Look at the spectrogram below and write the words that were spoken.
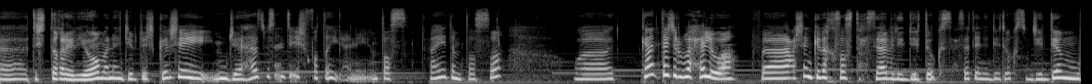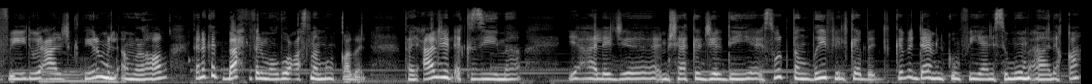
آه تشتغل اليوم أنا جبت كل شيء مجهز بس أنت إيش فطي يعني امتص. فهي تمتصه. وكانت تجربة حلوة. فعشان كذا خصصت حسابي للديتوكس. حسيت إن الديتوكس جدا مفيد ويعالج كثير من الأمراض. فأنا كنت باحثة في الموضوع أصلا من قبل. فيعالج الأكزيما. يعالج مشاكل جلدية يسوق تنظيف للكبد الكبد دائما يكون فيه يعني سموم عالقة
